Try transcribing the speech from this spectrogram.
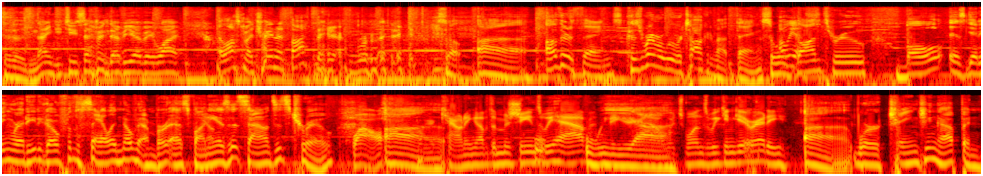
to the 92.7 WMAY. I lost my train of thought there for a minute. So, uh, other things, because remember we were talking about things. So we've Oh, yes. gone through. Bowl is getting ready to go for the sale in November. As funny as it sounds, it's true. Wow. Uh, Counting up the machines we have and we, figuring out uh, which ones we can get ready. uh, we're changing up and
